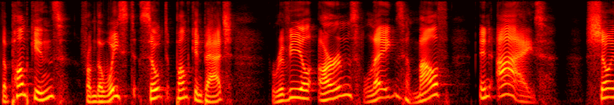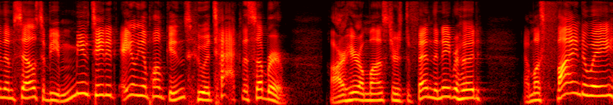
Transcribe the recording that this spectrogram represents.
the pumpkins from the waste soaked pumpkin patch reveal arms, legs, mouth, and eyes, showing themselves to be mutated alien pumpkins who attack the suburb. Our hero monsters defend the neighborhood and must find a way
